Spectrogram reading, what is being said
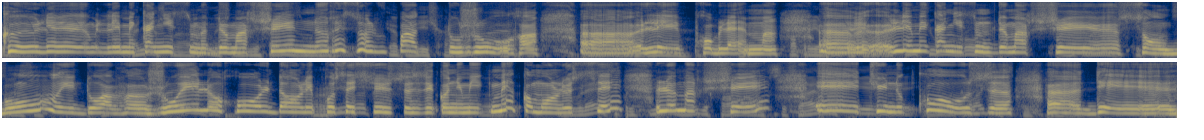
que les, mécanismes de marché ne résolvent pas toujours euh, les problèmes. Euh, les mécanismes de marché sont bons, ils doivent jouer leur rôle dans les processus économiques, mais comme on le sait, le marché est une cause euh, des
